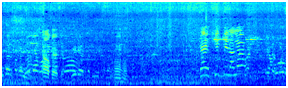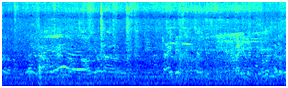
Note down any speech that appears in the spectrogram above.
उधर पकड़ हाँ ओके ओके वीडियो तक नहीं पकड़ हम्म हम्म किक भी डालो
